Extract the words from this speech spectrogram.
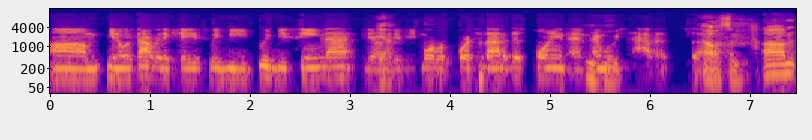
um, you know, if that were the case, we'd be we'd be seeing that. You know, yeah. there'd be more reports of that at this point, and, mm-hmm. and we just haven't. So. Awesome. Um,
